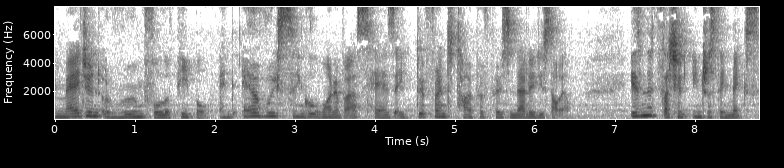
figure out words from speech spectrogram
Imagine a room full of people, and every single one of us has a different type of personality style. Isn't it such an interesting mix?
